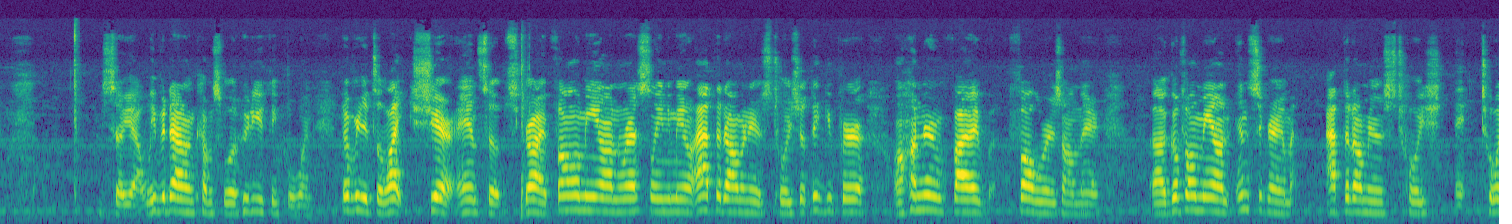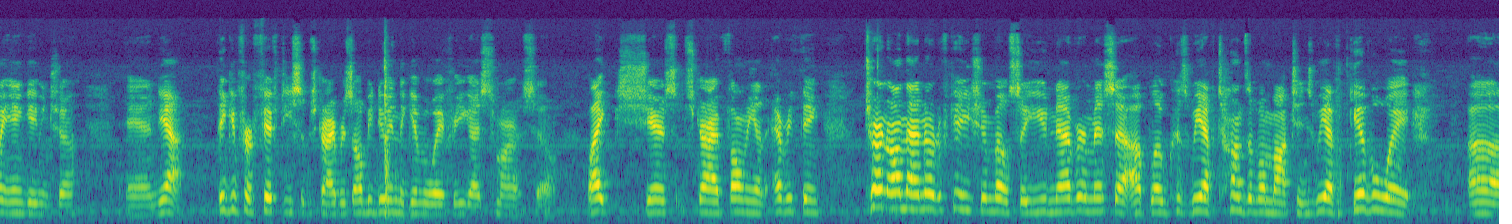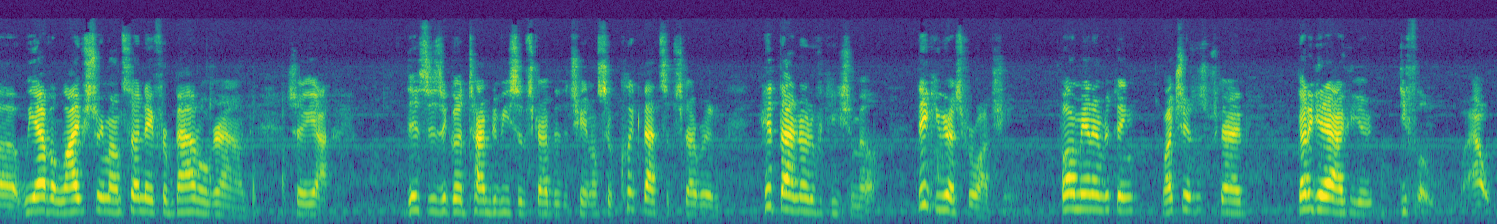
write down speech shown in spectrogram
So yeah, leave it down in the comments below. Who do you think will win? Don't forget to like, share, and subscribe. Follow me on Wrestling Amino at the Dominators Toy Show. Thank you for 105 followers on there. Uh, go follow me on Instagram at the Dominators Toy, Toy and Gaming Show. And yeah, thank you for 50 subscribers. I'll be doing the giveaway for you guys tomorrow. So like, share, subscribe, follow me on everything. Turn on that notification bell so you never miss an upload because we have tons of unboxings. We have giveaway. Uh, we have a live stream on Sunday for Battleground. So yeah, this is a good time to be subscribed to the channel. So click that subscribe button, hit that notification bell. Thank you guys for watching. Follow me on everything. Like, share, subscribe. Gotta get out of here. Deflow. Out.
